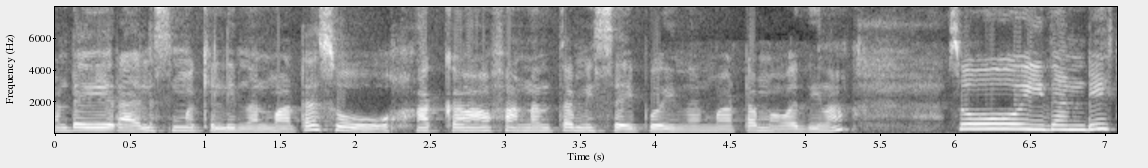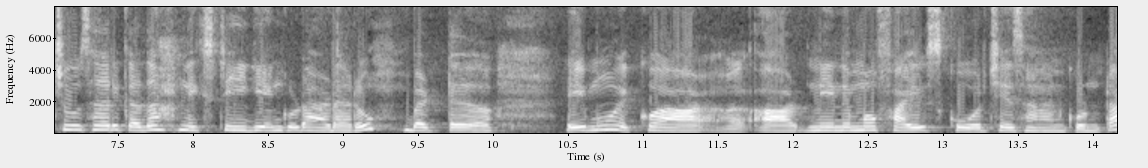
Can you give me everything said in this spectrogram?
అంటే రాయలసీమకి వెళ్ళింది అనమాట సో అక్క ఫన్ అంతా మిస్ అయిపోయింది అనమాట మా వదిన. సో ఇదండి. చూసారు కదా నెక్స్ట్ ఈ గేమ్ కూడా ఆడారు. బట్ ఏమో ఎక్కువ నేనేమో ఫైవ్ స్కోర్ చేశాను అనుకుంటా.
